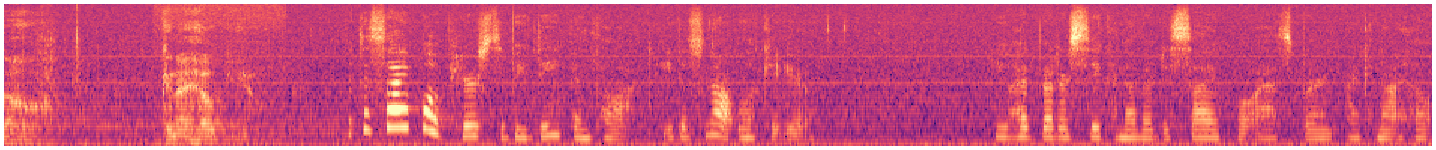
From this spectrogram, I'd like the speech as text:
Oh. Can I help you? The disciple appears to be deep in thought. He does not look at you. You had better seek another disciple, aspirant. I cannot help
